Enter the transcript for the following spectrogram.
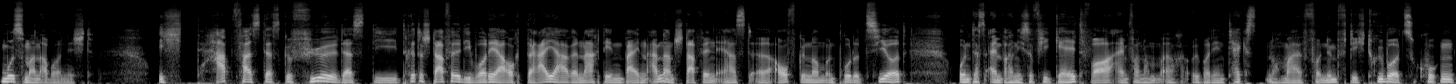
muss man aber nicht. Ich habe fast das Gefühl, dass die dritte Staffel, die wurde ja auch drei Jahre nach den beiden anderen Staffeln erst äh, aufgenommen und produziert und das einfach nicht so viel Geld war, einfach noch über den Text nochmal vernünftig drüber zu gucken.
